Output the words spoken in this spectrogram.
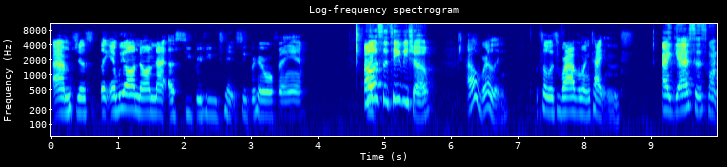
I'm just like, and we all know I'm not a super huge superhero fan. oh, like- it's a TV show. Oh, really? So it's rivaling Titans. I guess it's going.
